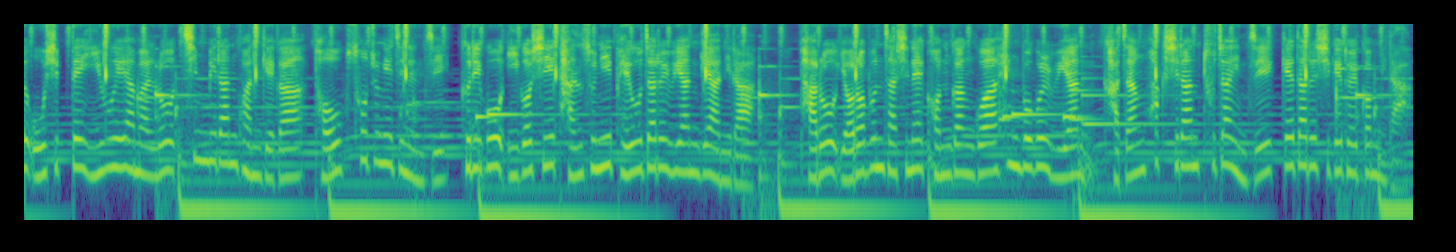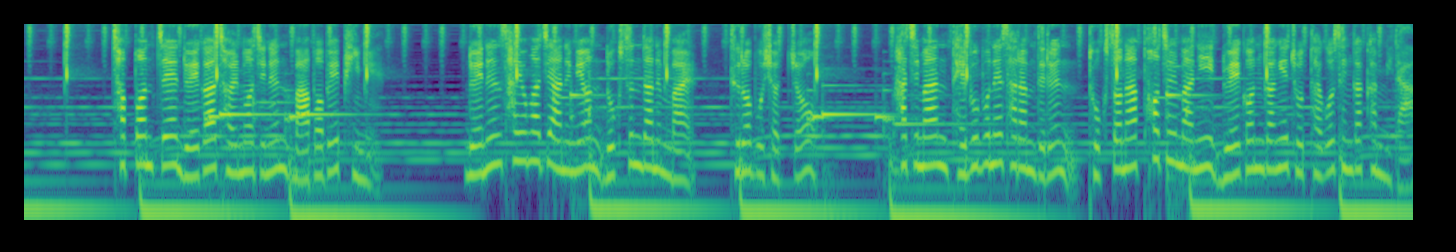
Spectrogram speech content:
50대 이후에야말로 친밀한 관계가 더욱 소중해지는지, 그리고 이것이 단순히 배우자를 위한 게 아니라 바로 여러분 자신의 건강과 행복을 위한 가장 확실한 투자인지 깨달으시게 될 겁니다. 첫 번째, 뇌가 젊어지는 마법의 비밀. 뇌는 사용하지 않으면 녹슨다는 말 들어보셨죠? 하지만 대부분의 사람들은 독서나 퍼즐만이 뇌 건강에 좋다고 생각합니다.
